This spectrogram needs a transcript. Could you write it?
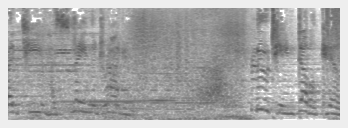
Red team has slain the dragon. Blue team double kill.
